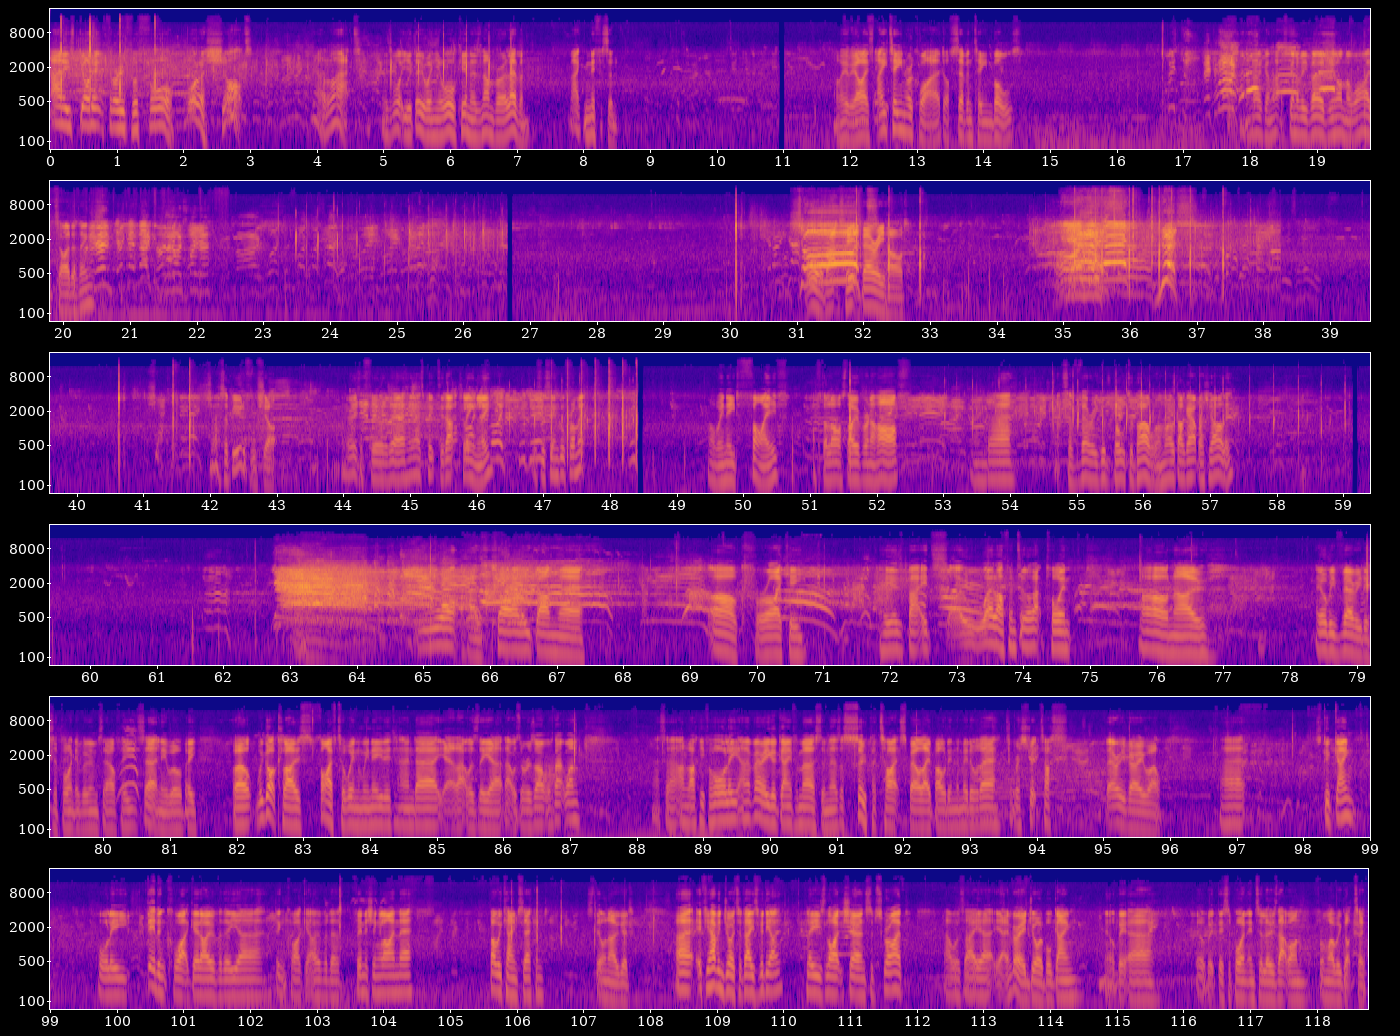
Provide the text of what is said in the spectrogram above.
And he's got it through for four. What a shot. Now that is what you do when you walk in as number 11. Magnificent. Oh, here we are. It's 18 required off 17 balls. I reckon that's going to be verging on the wide side of things. Oh, that's hit very hard. Yes! That's a beautiful shot. There is a fielder there. He has picked it up cleanly. Just a single from it. Well, we need five off the last over and a half. And uh, that's a very good ball to bowl and well dug out by Charlie. What has Charlie done there? Oh, crikey. He has batted so well up until that point. Oh, no. He'll be very disappointed with himself. He certainly will be. Well, we got close. Five to win we needed, and uh, yeah, that was the uh, that was the result of that one. That's uh, unlucky for Horley, and a very good game for Merstham. There's a super tight spell they bowled in the middle there to restrict us very, very well. Uh, it's a good game. Horley didn't quite get over the uh, didn't quite get over the finishing line there, but we came second. Still no good. Uh, if you have enjoyed today's video, please like, share, and subscribe. That was a uh, yeah, a very enjoyable game. A little bit, uh, a little bit disappointing to lose that one from where we got to.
